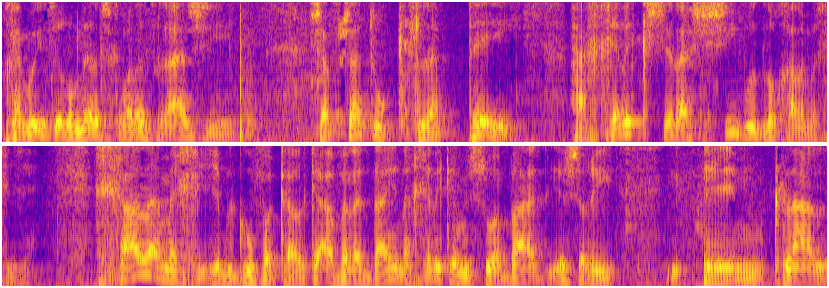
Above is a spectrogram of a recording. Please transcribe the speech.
חיים מויסר אומר שכמובן אז רש"י, שהפשט הוא כלפי החלק של השיבוד לא חל המחירה. חל המחירה בגוף הקרקע, אבל עדיין החלק המשועבד, יש הרי אה, כלל,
